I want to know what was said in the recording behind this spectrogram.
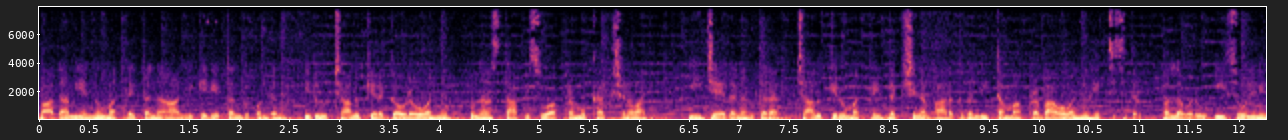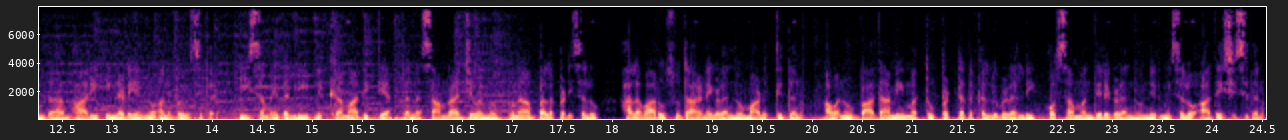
ಬಾದಾಮಿಯನ್ನು ಮತ್ತೆ ತನ್ನ ಆಳ್ವಿಕೆಗೆ ತಂದುಕೊಂಡನು. ಇದು ಚಾಲುಕ್ಯರ ಗೌರವವನ್ನು ಪುನಃ ಸ್ಥಾಪಿಸುವ ಪ್ರಮುಖ ಕ್ಷಣವಾಗಿತ್ತು. ಈ ಜಯದ ನಂತರ ಚಾಲುಕ್ಯರು ಮತ್ತೆ ದಕ್ಷಿಣ ಭಾರತದಲ್ಲಿ ತಮ್ಮ ಪ್ರಭಾವವನ್ನು ಹೆಚ್ಚಿಸಿದರು. ಪಲ್ಲವರು ಈ ಸೋಲಿನಿಂದ ಭಾರೀ ಹಿನ್ನಡೆಯನ್ನು ಅನುಭವಿಸಿದರು. ಈ ಸಮಯದಲ್ಲಿ ವಿಕ್ರಮಾದಿತ್ಯ ತನ್ನ ಸಾಮ್ರಾಜ್ಯವನ್ನು ಪುನಃ ಬಲಪಡಿಸಲು ಹಲವಾರು ಸುಧಾರಣೆಗಳನ್ನು ಮಾಡುತ್ತಿದ್ದನು. ಅವನು ಬಾದಾಮಿ ಮತ್ತು ಪಟ್ಟದಕಲ್ಲುಗಳಲ್ಲಿ ಹೊಸ ಮಂದಿರಗಳನ್ನು ನಿರ್ಮಿಸಲು ಆದೇಶಿಸಿದನು.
